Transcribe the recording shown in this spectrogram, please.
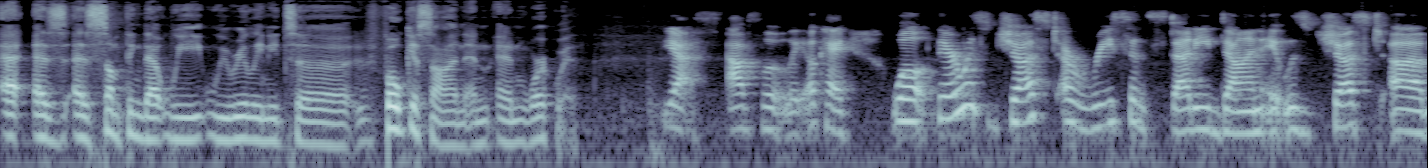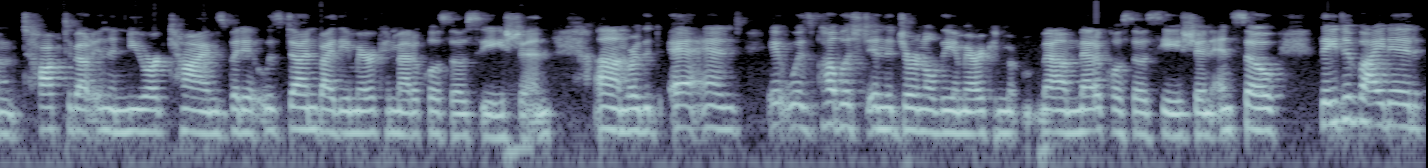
as as something that we we really need to focus on and and work with? Yes, absolutely. Okay. Well, there was just a recent study done. It was just um, talked about in the New York Times, but it was done by the American Medical Association, um, or the and it was published in the Journal of the American uh, Medical Association. And so they divided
